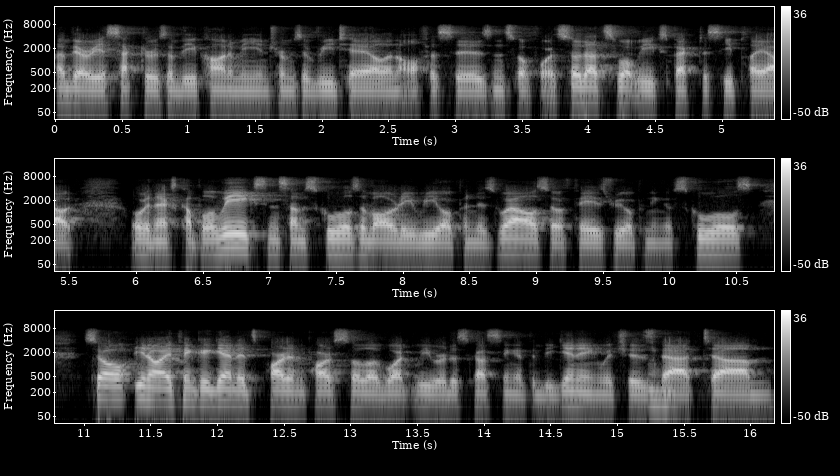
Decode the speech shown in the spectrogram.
uh, various sectors of the economy in terms of retail and offices and so forth. So that's what we expect to see play out over the next couple of weeks, and some schools have already reopened as well. So a phased reopening of schools. So you know, I think again, it's part and parcel of what we were discussing at the beginning, which is mm-hmm. that. Um,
